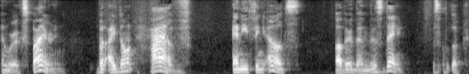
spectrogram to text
and we're expiring. but I don't have anything else other than this day. Look,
